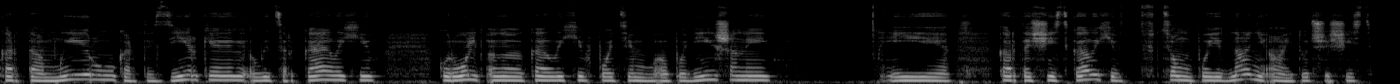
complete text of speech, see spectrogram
карта миру, карта зірки, лицар келихів, король келихів, потім повішаний. І карта 6 келихів в цьому поєднанні, а, і тут ще 6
